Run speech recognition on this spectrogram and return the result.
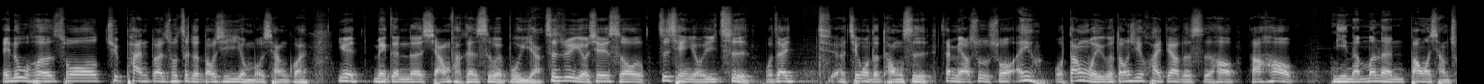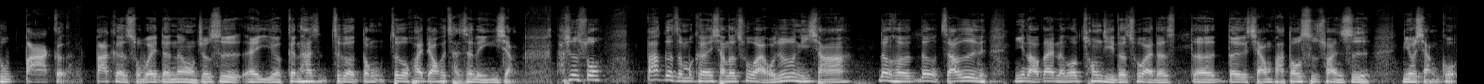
哎，如何说去判断说这个东西有没有相关？因为每个人的想法跟思维不一样，甚至于有些时候，之前有一次我在请我的同事在描述说，哎，我当我有个东西坏掉的时候。然后你能不能帮我想出八个八个所谓的那种就是哎有跟他这个东这个坏掉会产生的影响？他就说八个怎么可能想得出来？我就说你想啊，任何任只要是你脑袋能够冲击得出来的的的想法，都是算是你有想过。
